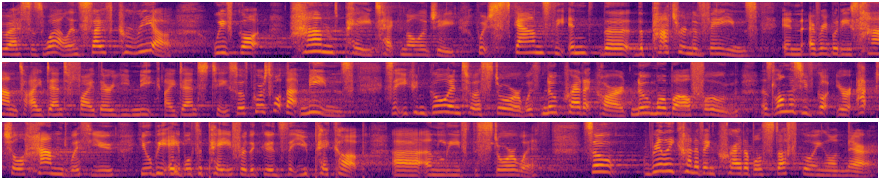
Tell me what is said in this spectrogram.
US as well. In South Korea, we've got hand pay technology, which scans the, in, the, the pattern of veins in everybody's hand to identify their unique identity. So, of course, what that means is that you can go into a store with no credit card, no mobile phone. As long as you've got your actual hand with you, you'll be able to pay for the goods that you pick up uh, and leave the store with. So, really kind of incredible stuff going on there.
